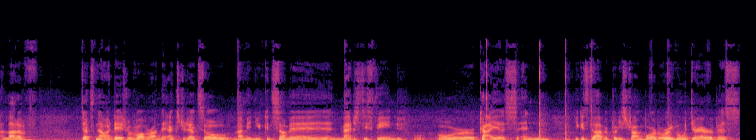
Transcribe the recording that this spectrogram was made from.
A lot of decks nowadays revolve around the extra deck. So, I mean, you can summon Majesty's Fiend or Caius and you can still have a pretty strong board. Or even with your Erebus,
